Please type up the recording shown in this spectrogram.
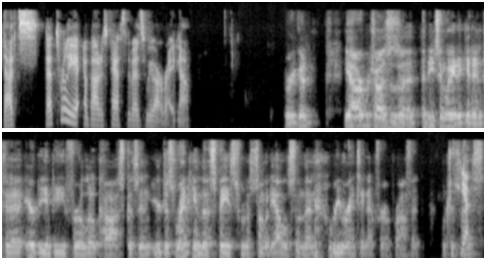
that's that's really about as passive as we are right now very good. Yeah, arbitrage is a, a, decent way to get into Airbnb for a low cost because then you're just renting the space from somebody else and then re-renting it for a profit, which is yep. nice.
